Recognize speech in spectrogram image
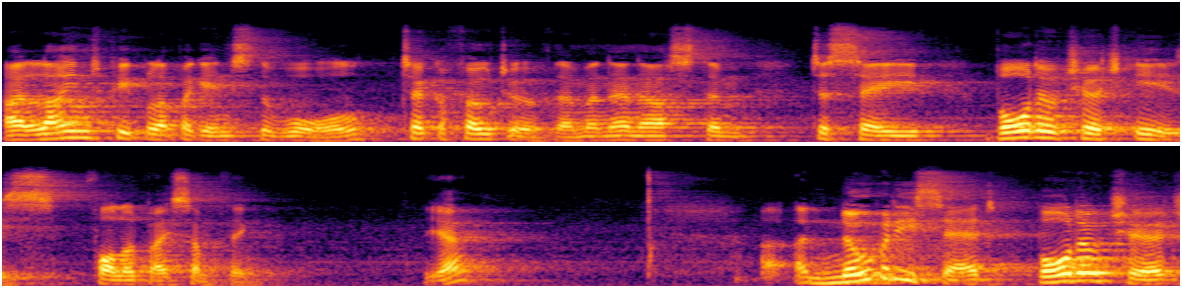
I lined people up against the wall, took a photo of them, and then asked them to say, Bordeaux Church is, followed by something. Yeah? Uh, nobody said Bordeaux Church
